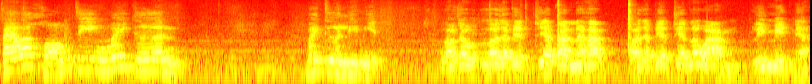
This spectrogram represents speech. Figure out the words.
แปลว่าของจริงไม่เกิน ไม่เกินลิมิต เราจะเราจะเปรียบเทียบกันนะครับ เราจะเปรียบเทียบระหว่างลิมิตเนี่ย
